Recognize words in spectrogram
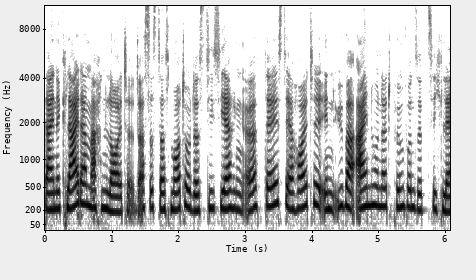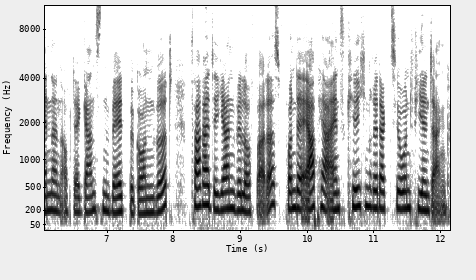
Deine Kleider machen Leute. Das ist das Motto des diesjährigen Earth Days, der heute in über 175 Ländern auf der ganzen Welt begonnen wird. Pfarrer Dejan Willow war das von der RPR1 Kirchenredaktion. Vielen Dank.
